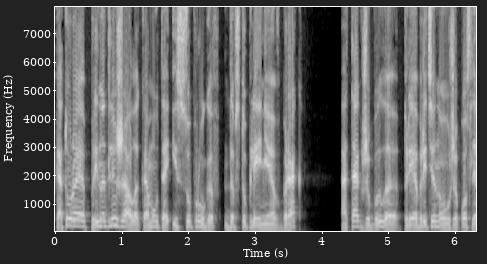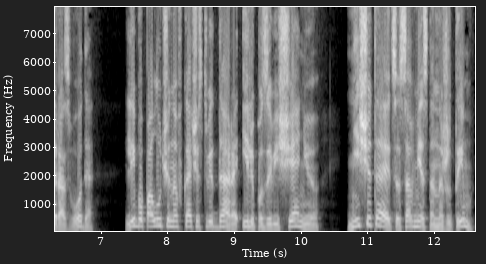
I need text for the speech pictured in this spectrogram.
которое принадлежало кому-то из супругов до вступления в брак, а также было приобретено уже после развода, либо получено в качестве дара или по завещанию, не считается совместно нажитым,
